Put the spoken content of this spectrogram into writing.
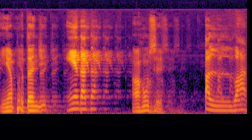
અહીંયા પ્રધાનજી. અહીંયા દાદા. આ શું છે? તલવાર.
